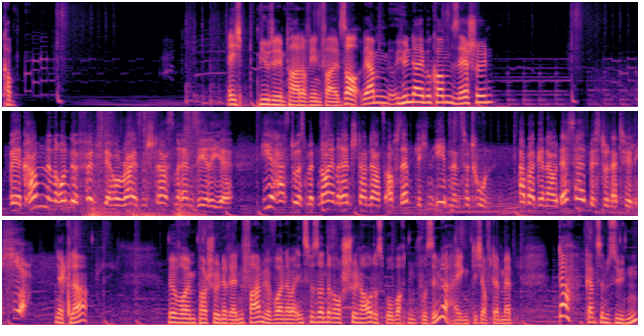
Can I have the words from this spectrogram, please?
komm. Ich mute den Part auf jeden Fall. So, wir haben Hyundai bekommen, sehr schön. Willkommen in Runde 5 der Horizon Straßenrennserie. Hier hast du es mit neuen Rennstandards auf sämtlichen Ebenen zu tun. Aber genau deshalb bist du natürlich hier. Ja klar. Wir wollen ein paar schöne Rennen fahren. Wir wollen aber insbesondere auch schöne Autos beobachten. Wo sind wir eigentlich auf der Map? Da, ganz im Süden.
